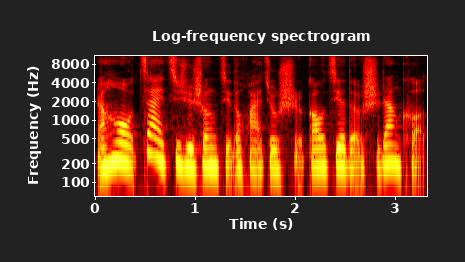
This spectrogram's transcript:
然后再继续升级的话，就是高阶的实战课了。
